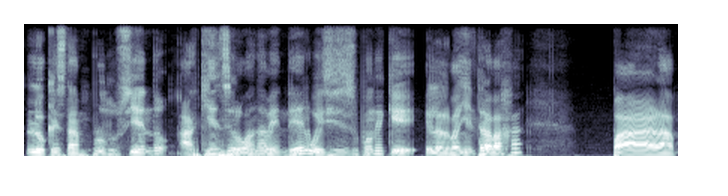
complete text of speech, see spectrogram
lo que están produciendo, ¿a quién se lo van a vender, güey? Si se supone que el albañil trabaja para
